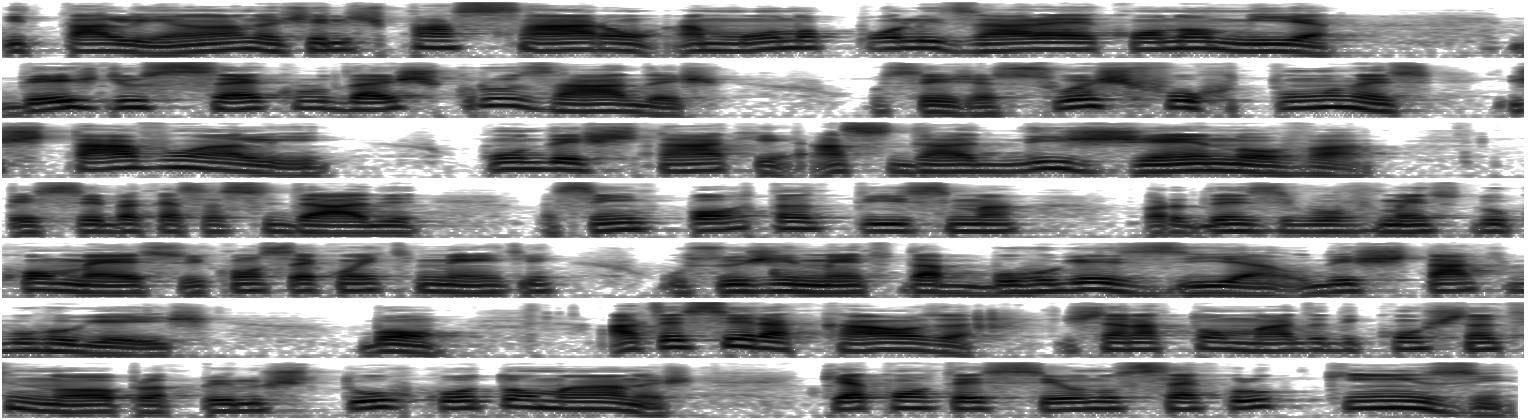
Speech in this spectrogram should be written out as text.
italianos eles passaram a monopolizar a economia desde o século das Cruzadas, ou seja, suas fortunas estavam ali, com destaque a cidade de Gênova. Perceba que essa cidade vai ser importantíssima para o desenvolvimento do comércio e, consequentemente, o surgimento da burguesia, o destaque burguês. Bom, a terceira causa está na tomada de Constantinopla pelos turco-otomanos, que aconteceu no século XV.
